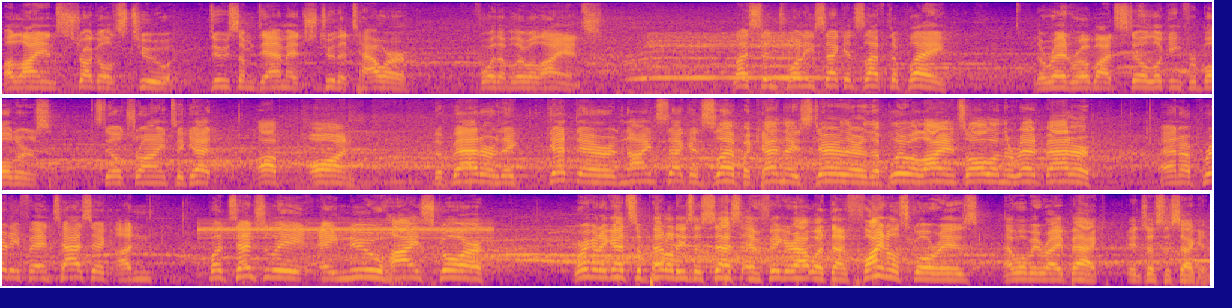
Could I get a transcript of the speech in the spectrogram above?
alliance struggles to do some damage to the tower for the blue alliance. Less than 20 seconds left to play. The red robots still looking for boulders, still trying to get up on the batter. They get there, nine seconds left, but can they stare there? The Blue Alliance all on the red batter and a pretty fantastic, uh, potentially a new high score. We're gonna get some penalties assessed and figure out what that final score is, and we'll be right back in just a second.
